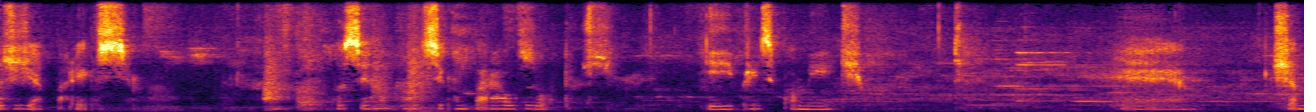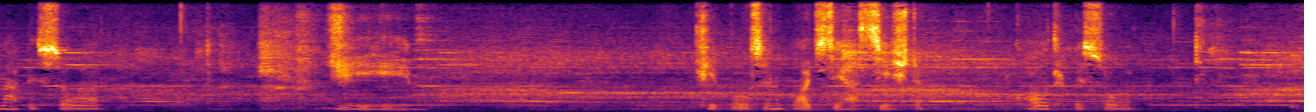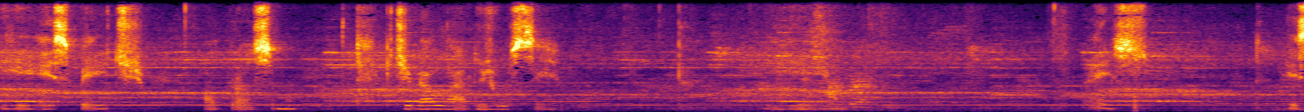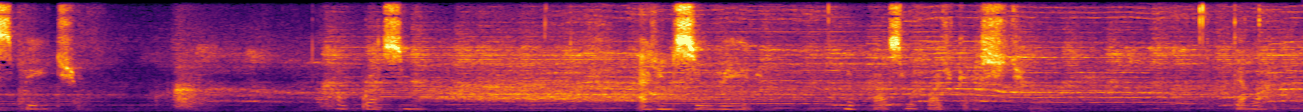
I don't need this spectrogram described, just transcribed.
hoje de aparência. Você não pode se comparar aos outros. E principalmente é, chamar a pessoa de tipo, você não pode ser racista com a outra pessoa. E respeite ao próximo estiver ao lado de você. E é isso. Respeite ao próximo. A gente se vê no próximo podcast. Até lá.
